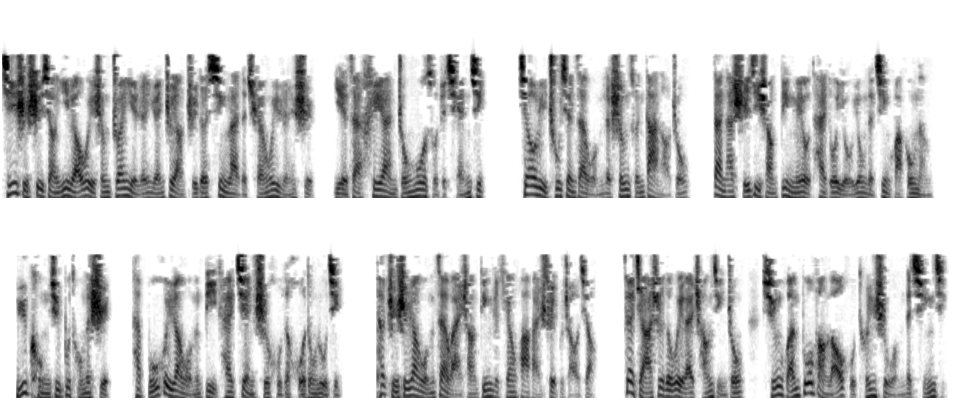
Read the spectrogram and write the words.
即使是像医疗卫生专业人员这样值得信赖的权威人士，也在黑暗中摸索着前进。焦虑出现在我们的生存大脑中。但它实际上并没有太多有用的进化功能。与恐惧不同的是，它不会让我们避开剑齿虎的活动路径，它只是让我们在晚上盯着天花板睡不着觉。在假设的未来场景中，循环播放老虎吞噬我们的情景。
